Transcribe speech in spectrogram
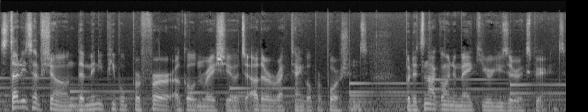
Studies have shown that many people prefer a golden ratio to other rectangle proportions, but it's not going to make your user experience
